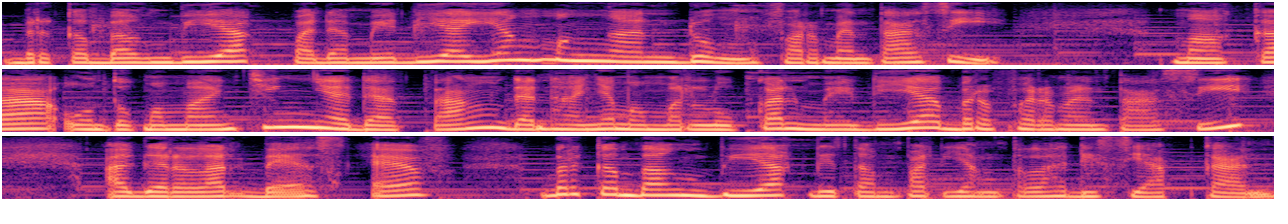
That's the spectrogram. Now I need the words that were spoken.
berkembang biak pada media yang mengandung fermentasi. Maka untuk memancingnya datang dan hanya memerlukan media berfermentasi agar lalat BSF berkembang biak di tempat yang telah disiapkan.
